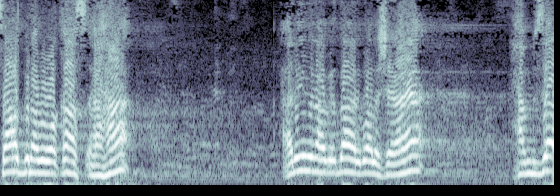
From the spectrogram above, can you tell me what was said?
sacad bin abi waqaas aha. Cali bin abi aalib waa la sheega xamza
